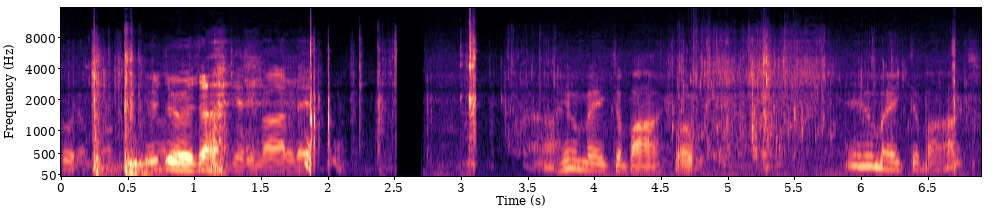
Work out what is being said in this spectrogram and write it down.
Hold up, You do it, Get him out of there. Uh, he'll make the box, folks. He'll make the box.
